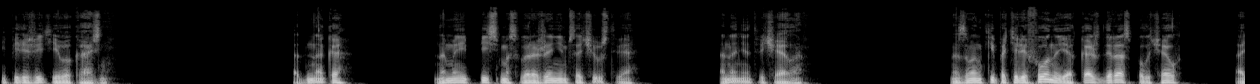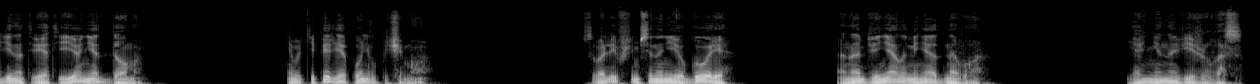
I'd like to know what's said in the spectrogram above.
и пережить его казнь. Однако на мои письма с выражением сочувствия она не отвечала. На звонки по телефону я каждый раз получал один ответ — ее нет дома. И вот теперь я понял, почему. Свалившимся на нее горе, она обвиняла меня одного. «Я ненавижу вас»,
